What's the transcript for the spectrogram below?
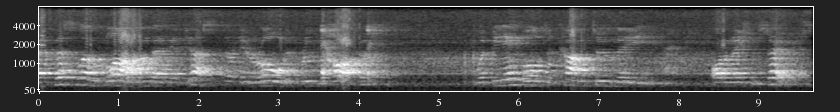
that this little blonde that had just enrolled at Brewton Parker would be able to come to the ordination service.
